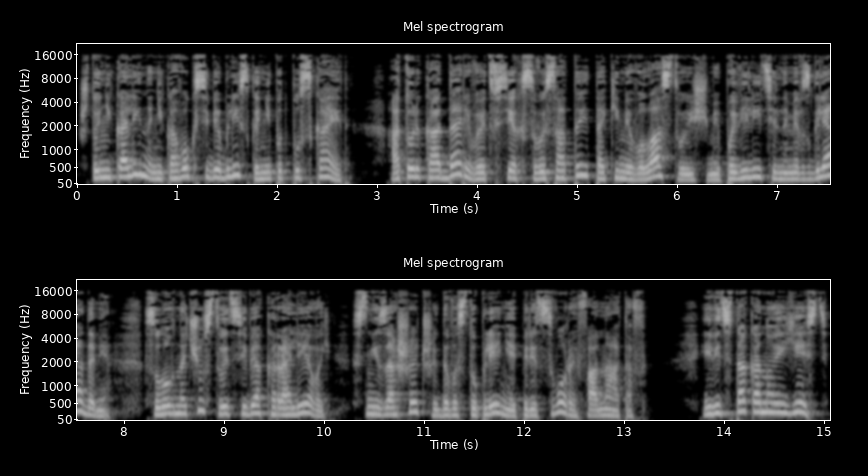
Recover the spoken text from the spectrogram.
что Николина никого к себе близко не подпускает, а только одаривает всех с высоты такими властвующими, повелительными взглядами, словно чувствует себя королевой, снизошедшей до выступления перед сворой фанатов. И ведь так оно и есть.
